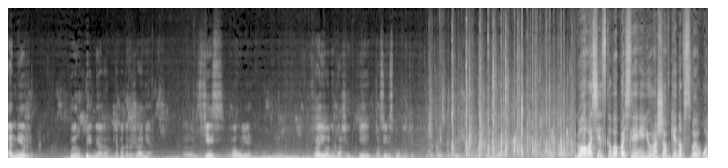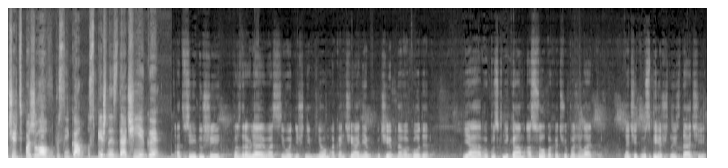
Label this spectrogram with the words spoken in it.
Амир был примером для подражания э, здесь, в ауле, районе нашей и во всей республике. Глава сельского поселения Юра Шовгенов в свою очередь пожелал выпускникам успешной сдачи ЕГЭ. От всей души поздравляю вас с сегодняшним днем, окончанием учебного года. Я выпускникам особо хочу пожелать значит, успешной сдачи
